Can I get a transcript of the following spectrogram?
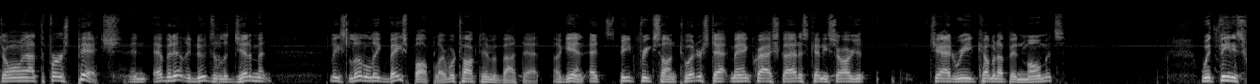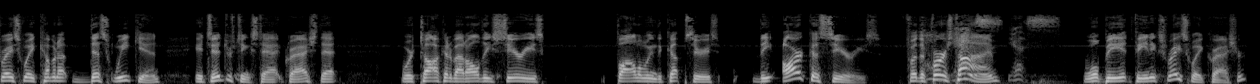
throwing out the first pitch, and evidently, dude's a legitimate, at least little league baseball player. We'll talk to him about that again at Speed Freaks on Twitter. Statman, Crash Gladys, Kenny Sargent, Chad Reed coming up in moments. With Phoenix Raceway coming up this weekend, it's interesting, Stat Crash, that we're talking about all these series following the Cup Series. The ARCA Series, for the first time, yes. will be at Phoenix Raceway, Crasher.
